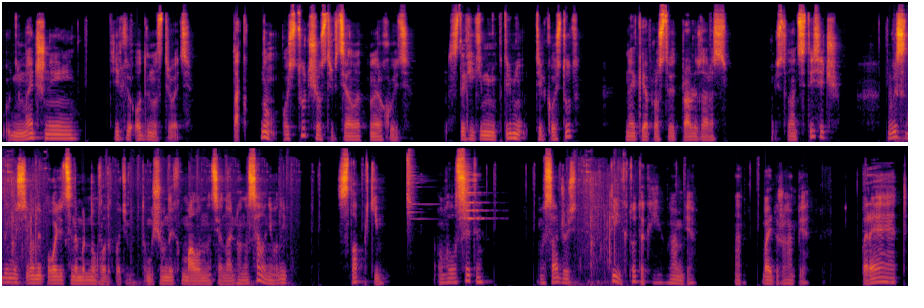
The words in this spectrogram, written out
У Німеччині тільки один острівець. Так, ну, ось тут ще острівці, але не рахується. З тих, які мені потрібні, тільки ось тут, на яке я просто відправлю зараз. Ось 12 тисяч. Висадимось, і вони погодяться на мирну угоду потім, тому що в них мало національного населення, вони слабкі. Оголосити. Висаджуюсь. Ти, хто такий? Гамбія. А, байдуже Гамбія. Вперед.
